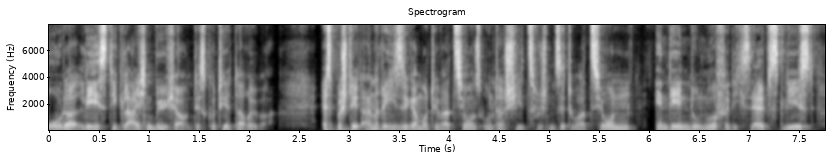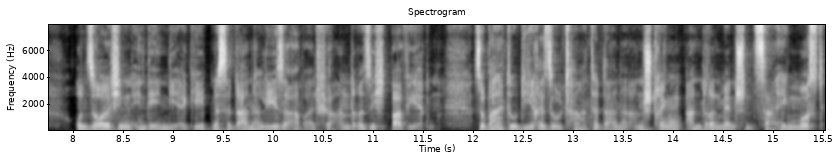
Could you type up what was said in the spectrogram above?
Oder lest die gleichen Bücher und diskutiert darüber. Es besteht ein riesiger Motivationsunterschied zwischen Situationen, in denen du nur für dich selbst liest, und solchen, in denen die Ergebnisse deiner Lesearbeit für andere sichtbar werden. Sobald du die Resultate deiner Anstrengung anderen Menschen zeigen musst,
